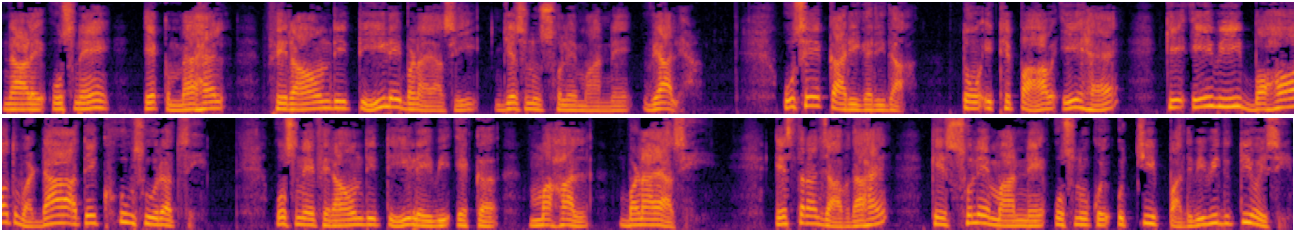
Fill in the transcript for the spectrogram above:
ਨਾਲੇ ਉਸਨੇ ਇੱਕ ਮਹਿਲ ਫਿਰਾਉਨ ਦੀ ਧੀ ਲਈ ਬਣਾਇਆ ਸੀ, ਜਿਸ ਨੂੰ ਸੁਲੇਮਾਨ ਨੇ ਵਿਆਹ ਲਿਆ। ਉਸੇ ਕਾਰੀਗਰੀ ਦਾ ਤੋਂ ਇੱਥੇ ਭਾਵ ਇਹ ਹੈ ਕਿ ਇਹ ਵੀ ਬਹੁਤ ਵੱਡਾ ਅਤੇ ਖੂਬਸੂਰਤ ਸੀ। ਉਸਨੇ ਫਿਰਾਉਨ ਦੀ ਧੀ ਲਈ ਵੀ ਇੱਕ ਮਹਲ ਬਣਾਇਆ ਸੀ। ਇਸ ਤਰ੍ਹਾਂ ਜਾਪਦਾ ਹੈ ਕਿ ਸੁਲੇਮਾਨ ਨੇ ਉਸ ਨੂੰ ਕੋਈ ਉੱਚੀ ਪਦਵੀ ਵੀ ਦਿੱਤੀ ਹੋਈ ਸੀ।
